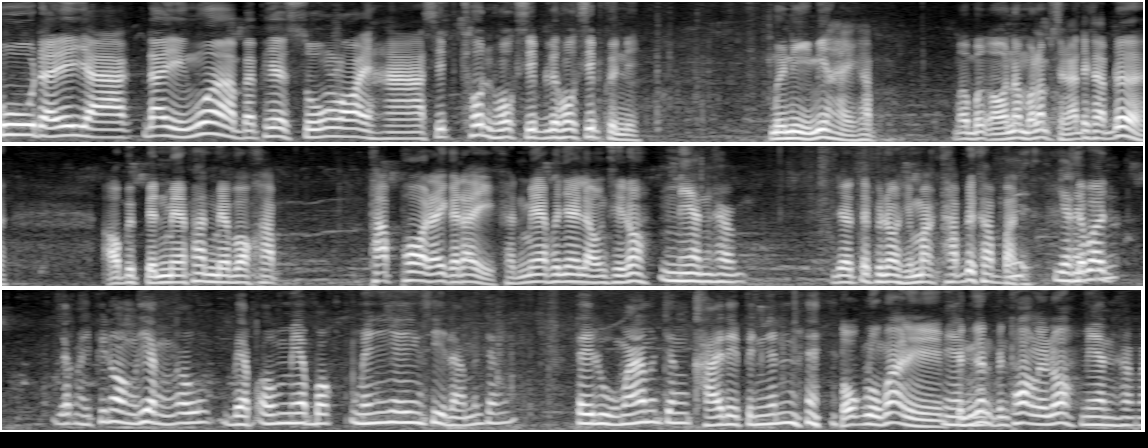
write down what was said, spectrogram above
ผู้ใดอยากได้งัวประเภทสูงร้อยห้าสิบชนหกสิบหรือหกสิบขึ้นนี่มือนี้มีให้ครับ มาเบิ่งเอาน้ำหมอลำสังกัดเด้อครับเด้อ เอาไปเป็นแม่พันธุ์แม่บอกครับ ทับพ่อได้ก็ได้ขันแม่เพ่อใหญ่เราจังซี่เนาะแมนครับเดี๋ยวแต่พี่น้องสิมักทับด้วยครับบัดอยากให้แต่ว่าพี่อยากให้พี่น้องเลี้ยงเอาแบบเอาแม่บอกแม่ใหญ่ๆจังซี่ล่ะมันจังได้ลูกมามันจังขายได้เป็นเงิน ตกลงมานี่แม่น เป็นเงินเป็นทองเลยเนาะแมนครับ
